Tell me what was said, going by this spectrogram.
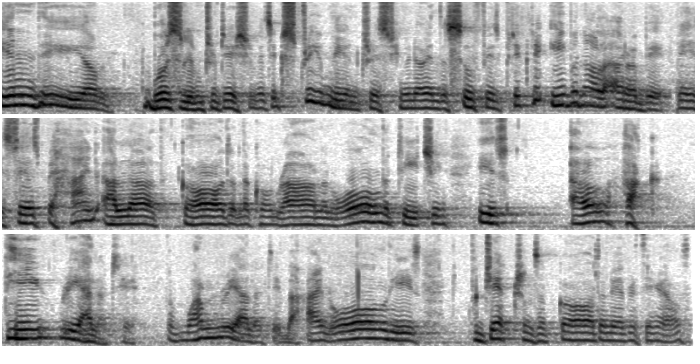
In the um, Muslim tradition, it's extremely interesting, you know, in the Sufis, particularly Ibn al Arabi, he says behind Allah, God, and the Quran, and all the teaching is al Haq, the reality, the one reality behind all these projections of God and everything else.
